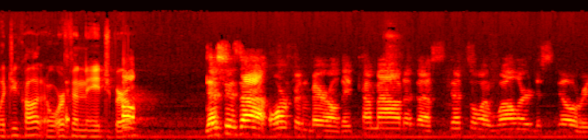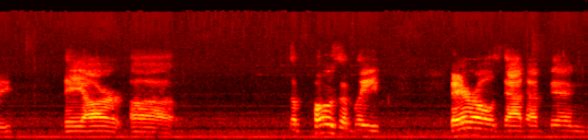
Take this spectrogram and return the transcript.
What'd you call it? An orphan age barrel? Oh. This is a orphan barrel. They come out of the Stitzel and Weller distillery. They are uh, supposedly barrels that have been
